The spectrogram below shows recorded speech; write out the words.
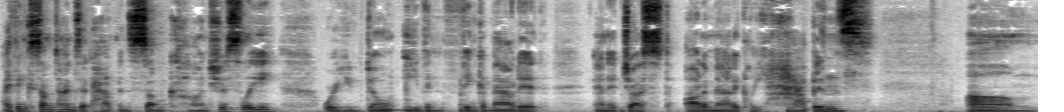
I think sometimes it happens subconsciously where you don't even think about it and it just automatically happens. Um,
